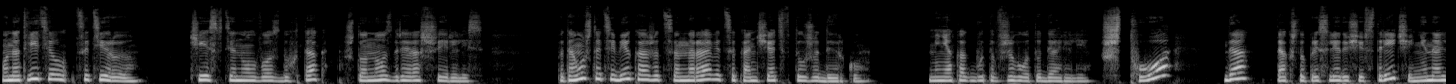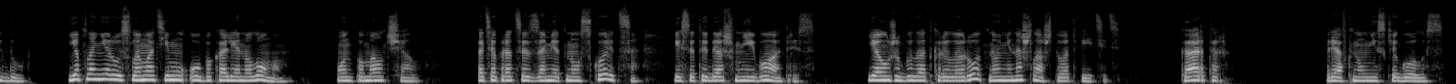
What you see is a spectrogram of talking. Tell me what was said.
Он ответил, цитирую, Чейз втянул воздух так, что ноздри расширились. «Потому что тебе, кажется, нравится кончать в ту же дырку». Меня как будто в живот ударили. «Что?» «Да, так что при следующей встрече не на льду. Я планирую сломать ему оба колена ломом». Он помолчал. «Хотя процесс заметно ускорится, если ты дашь мне его адрес». Я уже было открыла рот, но не нашла, что ответить. «Картер», — рявкнул низкий голос,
